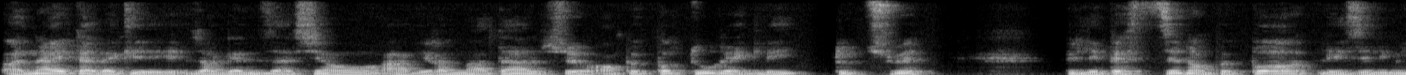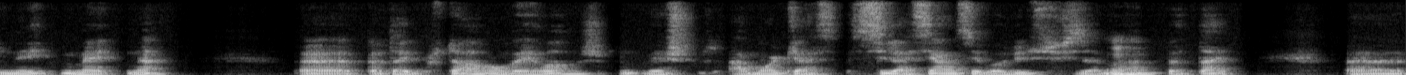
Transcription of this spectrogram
honnête avec les organisations environnementales sur on peut pas tout régler tout de suite. Puis les pesticides, on peut pas les éliminer maintenant. Euh, peut-être plus tard, on verra. Mais à moins que si la science évolue suffisamment, mm-hmm. peut-être. Euh,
